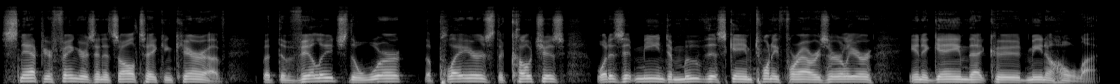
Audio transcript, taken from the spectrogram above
snap your fingers and it's all taken care of. But the village, the work, the players, the coaches? What does it mean to move this game 24 hours earlier in a game that could mean a whole lot?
